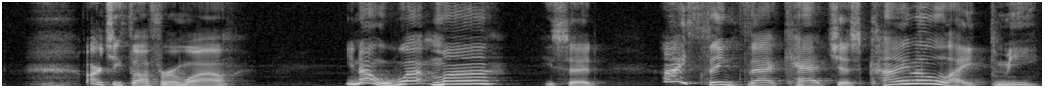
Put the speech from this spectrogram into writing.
Archie thought for a while. You know what, Ma? He said. I think that cat just kind of liked me.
